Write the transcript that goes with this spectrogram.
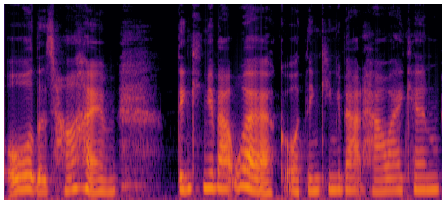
all the time, thinking about work or thinking about how I can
